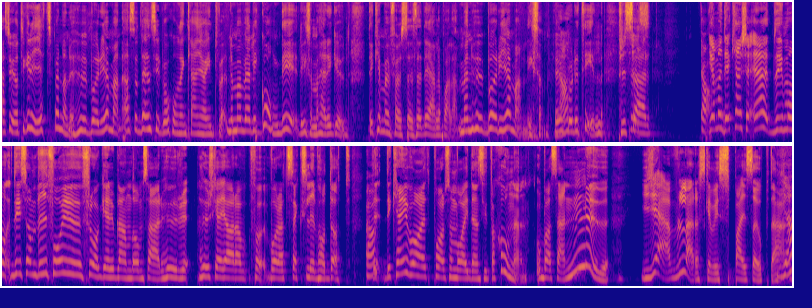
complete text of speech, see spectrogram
Alltså jag tycker det är jättespännande. Hur börjar man? Alltså den situationen kan jag inte. När man väl är igång, det är liksom herregud. Det kan man ju föreställa sig, det är alla på alla. Men hur börjar man liksom? Hur Ja. går det till? Precis. Så här, ja. Ja men det kanske är, det är, det är som vi får ju frågor ibland om så här hur, hur ska jag göra för vårt sexliv har dött. Ja. Det, det kan ju vara ett par som var i den situationen och bara så här nu jävlar ska vi spicea upp det här. Ja.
